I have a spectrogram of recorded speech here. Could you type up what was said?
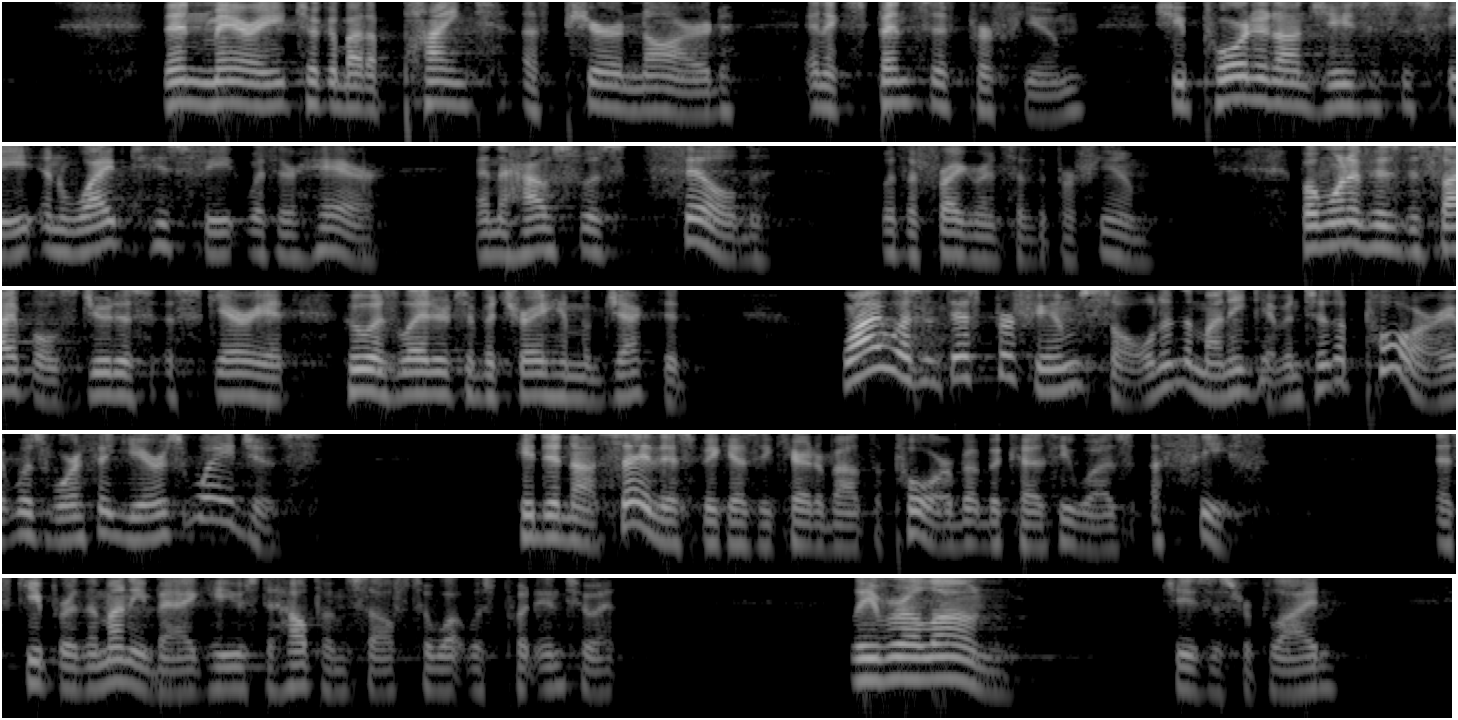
Then Mary took about a pint of pure nard, an expensive perfume. She poured it on Jesus' feet and wiped his feet with her hair, and the house was filled with the fragrance of the perfume. But one of his disciples, Judas Iscariot, who was later to betray him, objected. Why wasn't this perfume sold and the money given to the poor? It was worth a year's wages. He did not say this because he cared about the poor, but because he was a thief. As keeper of the money bag, he used to help himself to what was put into it. Leave her alone, Jesus replied.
